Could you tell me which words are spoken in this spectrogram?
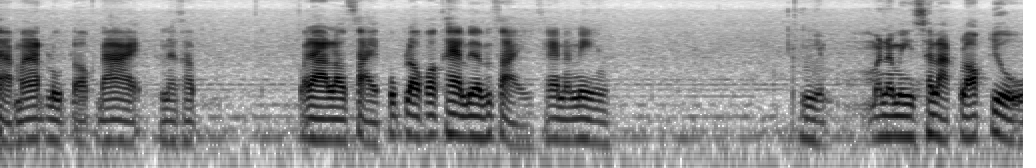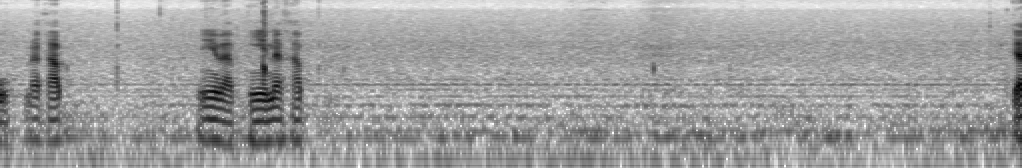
สามารถหลุดออกได้นะครับ เวลาเราใส่ปุ๊บเราก็แค่เลื่อนใส่แค่นั้นเองนี่มันจะมีสลักล็อกอยู่นะครับ นี่แบบนี้นะครับจะ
